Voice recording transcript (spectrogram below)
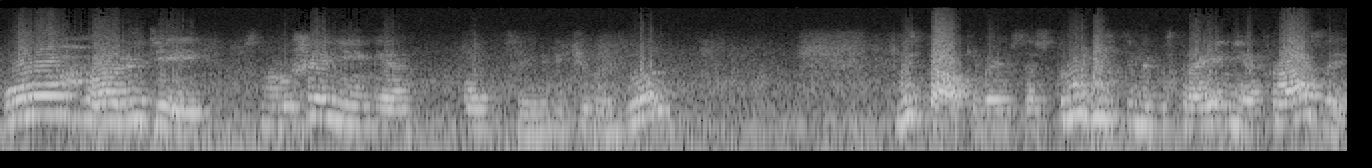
У людей с нарушениями функции речевых зон мы сталкиваемся с трудностями построения фразы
